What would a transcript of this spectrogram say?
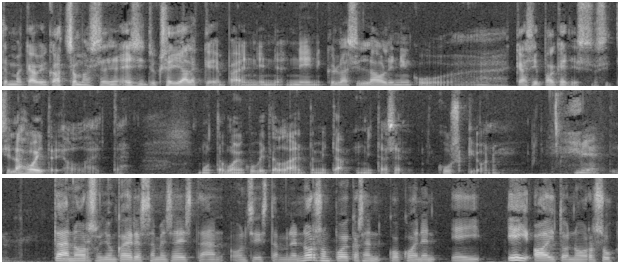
Sitten mä kävin katsomassa sen esityksen jälkeenpäin, niin, niin kyllä sillä oli niin kuin äh, käsi paketissa sit sillä hoitajalla, että, mutta voin kuvitella, että mitä, mitä se kuski on miettinyt. Tämä norsu, jonka edessä me seistään, on siis tämmöinen norsunpoikasen kokoinen, ei, ei aito norsu,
